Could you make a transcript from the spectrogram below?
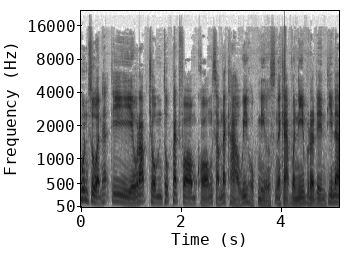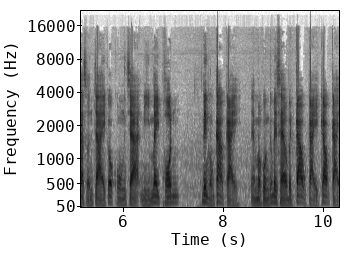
หุ้นส่วนฮะที่รับชมทุกแพลตฟอร์มของสำนักข่าววิหกนิวส์นะครับวันนี้ประเด็นที่น่าสนใจก็คงจะหนีไม่พ้นเรื่องของก้าวไก่นะบางคนก็ไปแซวเป็นก้าวไก่ก้าวไก่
